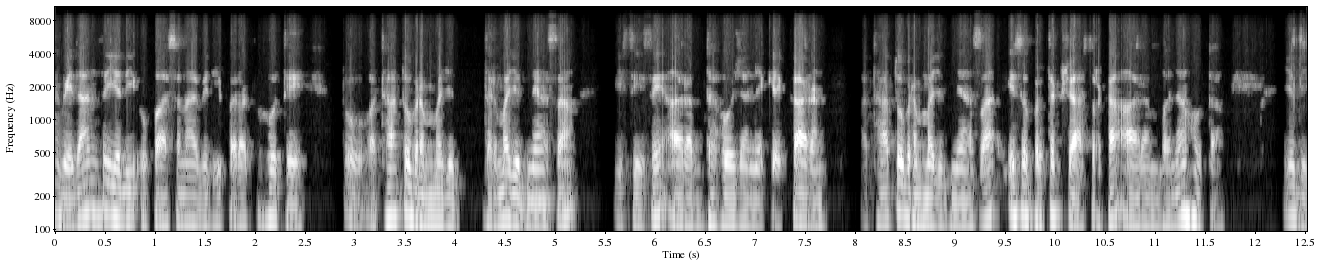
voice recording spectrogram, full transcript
वेदांत यदि उपासना विधि परक होते तो अथा तो ब्रह्म धर्म जिज्ञासा इसी से आरब्ध हो जाने के कारण अथा तो ब्रह्म जिज्ञासा इस पृथक शास्त्र का आरंभ न होता। यदि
